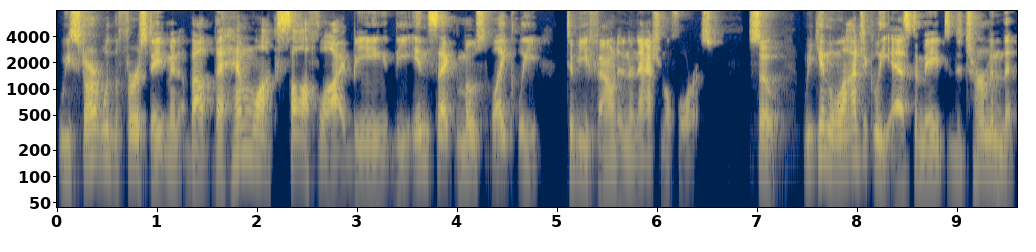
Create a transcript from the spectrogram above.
we start with the first statement about the hemlock sawfly being the insect most likely to be found in a national forest. So we can logically estimate to determine that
